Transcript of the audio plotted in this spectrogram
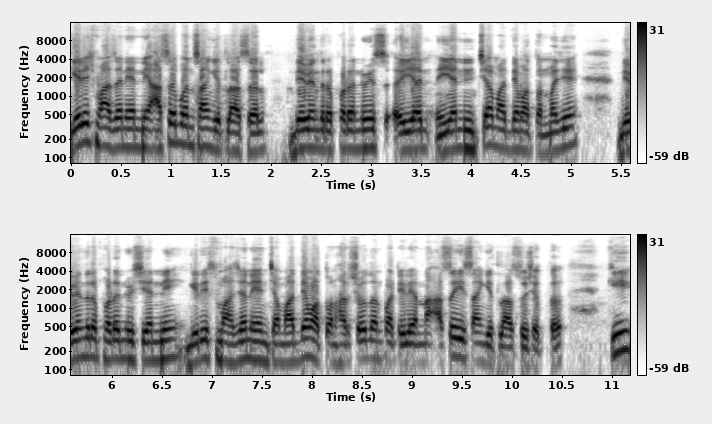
गिरीश महाजन यांनी असं पण सांगितलं असेल देवेंद्र फडणवीस यांच्या माध्यमातून म्हणजे देवेंद्र फडणवीस यांनी गिरीश महाजन यांच्या माध्यमातून हर्षवर्धन पाटील यांना असंही सांगितलं असू शकतं की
